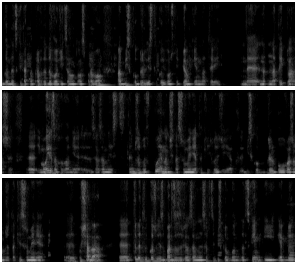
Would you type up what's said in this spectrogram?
Gondecki tak naprawdę dowodzi całą tą sprawą, a biskup Bryl jest tylko i wyłącznie pionkiem na tej, e, na, na tej planszy. I moje zachowanie związane jest z tym, żeby wpłynąć na sumienie takich ludzi jak biskup Bryl, bo uważam, że takie sumienie posiada, tyle tylko, że jest bardzo związany z arcybiskupem Gondeckim i jakby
